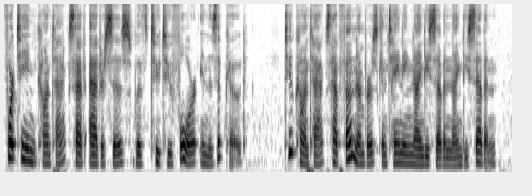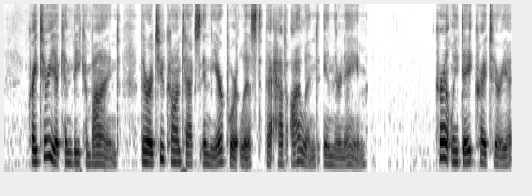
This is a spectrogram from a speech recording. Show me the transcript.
14 contacts have addresses with 224 in the zip code. Two contacts have phone numbers containing 9797. Criteria can be combined. There are two contacts in the airport list that have island in their name. Currently, date criteria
